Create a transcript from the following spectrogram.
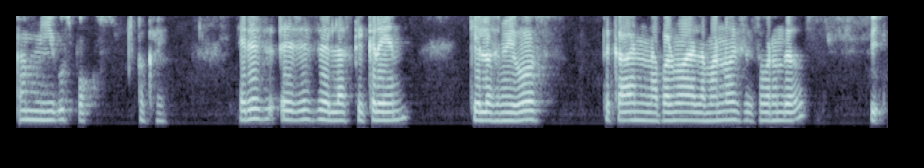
amigos pocos. Ok. ¿Eres, ¿Eres de las que creen que los amigos te caben en la palma de la mano y se sobran dedos? Sí.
